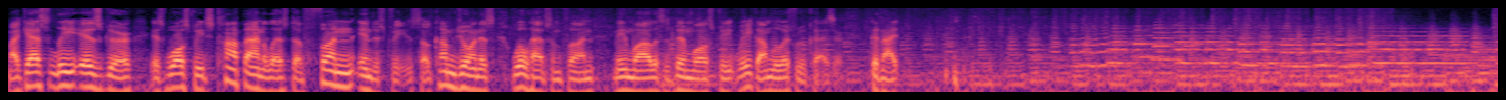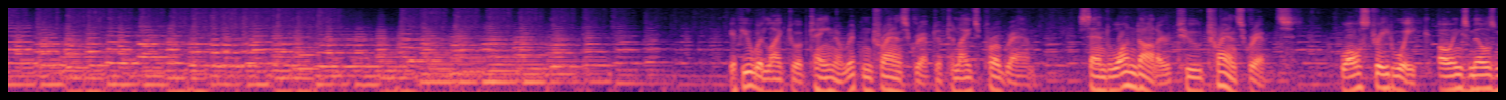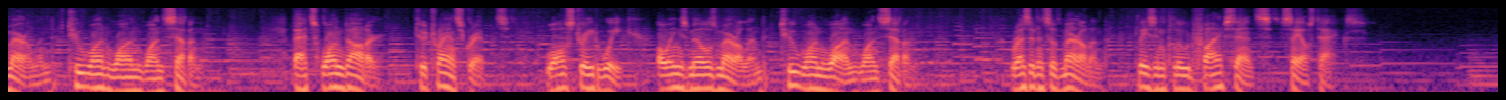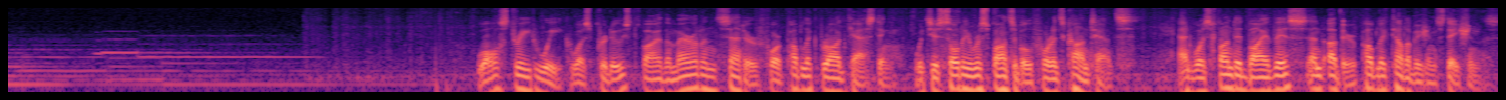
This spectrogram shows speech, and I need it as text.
My guest, Lee Isgur, is Wall Street's top analyst of fun industries. So come join us. We'll have some fun. Meanwhile, this has been Wall Street Week. I'm Louis Rukeyser. Good night. If you would like to obtain a written transcript of tonight's program, send $1 to Transcripts, Wall Street Week, Owings Mills, Maryland, 21117. That's $1 to Transcripts, Wall Street Week, Owings Mills, Maryland, 21117. Residents of Maryland, please include 5 cents sales tax. Wall Street Week was produced by the Maryland Center for Public Broadcasting, which is solely responsible for its contents, and was funded by this and other public television stations.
